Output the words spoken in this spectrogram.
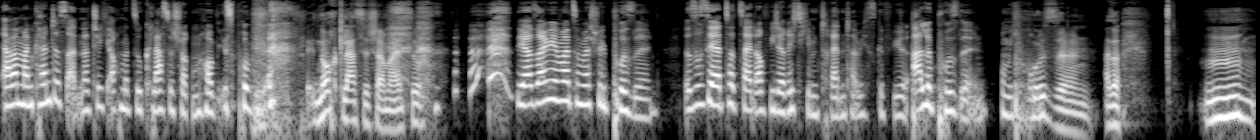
aber man könnte es natürlich auch mit so klassischeren Hobbys probieren. Noch klassischer, meinst du? ja, sagen wir mal zum Beispiel Puzzeln. Das ist ja zurzeit auch wieder richtig im Trend, habe ich das Gefühl. Alle puzzeln um mich rum. Puzzeln. Also, mh,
